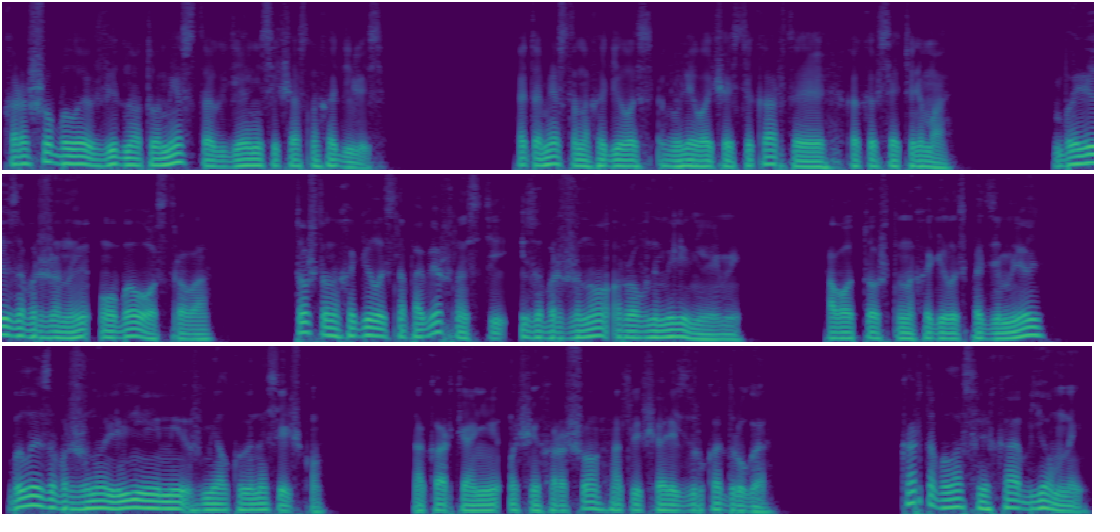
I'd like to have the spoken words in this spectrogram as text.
Хорошо было видно то место, где они сейчас находились. Это место находилось в левой части карты, как и вся тюрьма. Были изображены оба острова. То, что находилось на поверхности, изображено ровными линиями. А вот то, что находилось под землей, было изображено линиями в мелкую насечку. На карте они очень хорошо отличались друг от друга. Карта была слегка объемной,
